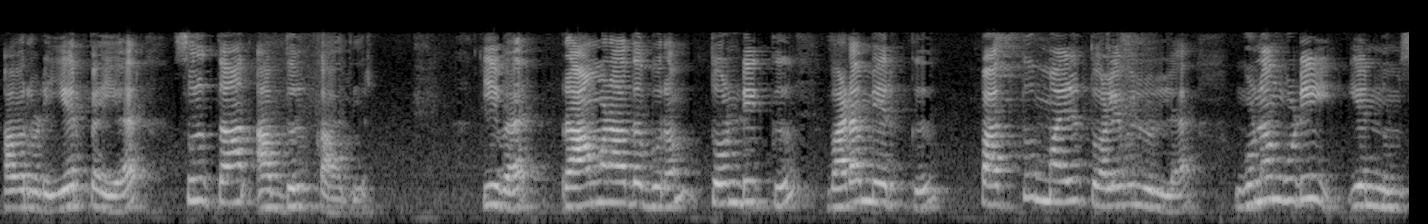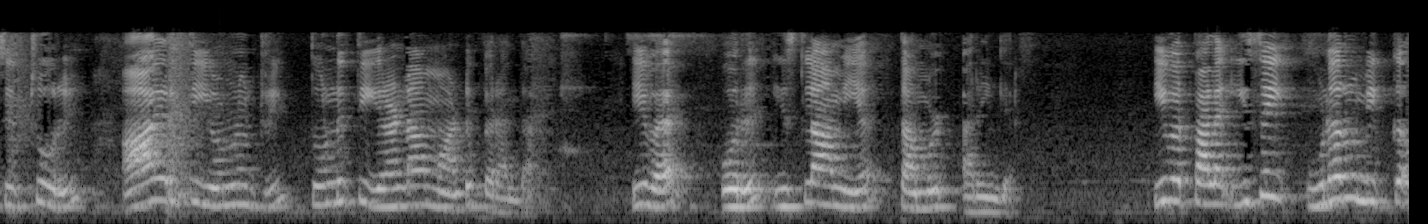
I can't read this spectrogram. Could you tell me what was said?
அவருடைய இயற்பெயர் சுல்தான் அப்துல் காதிர். இவர் ராமநாதபுரம் தொண்டிக்கு வடமேற்கு பத்து மைல் தொலைவில் உள்ள குணங்குடி என்னும் சிற்றூரில் ஆயிரத்தி எழுநூற்றி தொண்ணூத்தி இரண்டாம் ஆண்டு பிறந்தார். இவர் ஒரு இஸ்லாமிய தமிழ் அறிஞர். இவர் பல இசை உணர்வுமிக்க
